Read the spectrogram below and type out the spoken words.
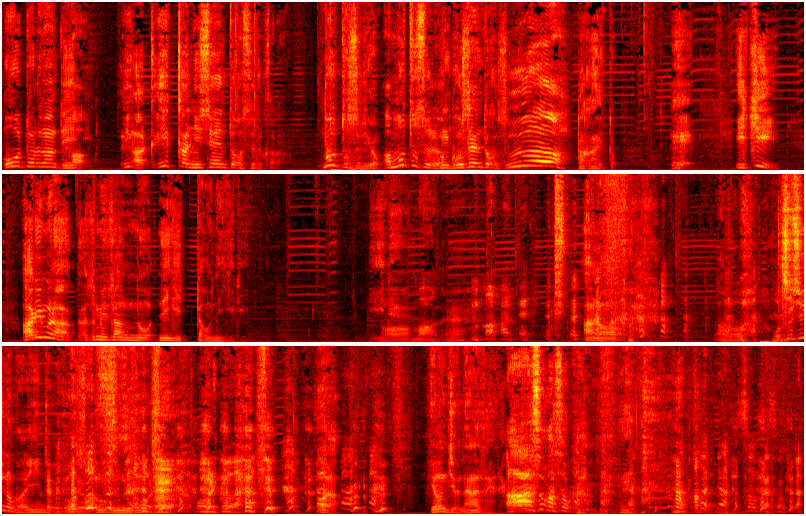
大トロなんて一家2000円とかするから。もっとするよ。あもっとするうん5000円とかする。うわ高いと。ええ。1位有村架純さんの握ったおにぎり。ああまあね。あのあのお寿司の方がいいんだけどね。俺はほら47歳だああそうかそうかそうかそうか。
